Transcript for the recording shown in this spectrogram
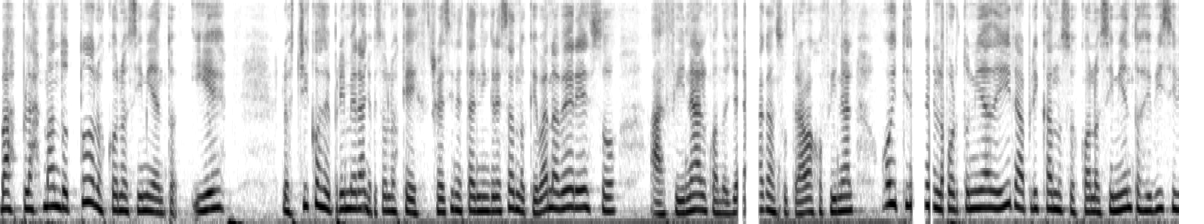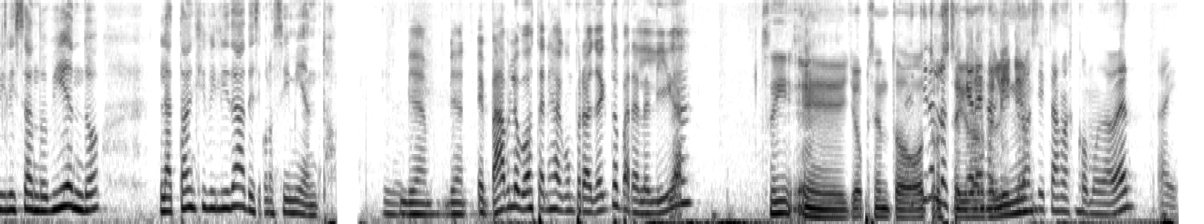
vas plasmando todos los conocimientos y es los chicos de primer año, que son los que recién están ingresando, que van a ver eso al final, cuando ya hagan su trabajo final, hoy tienen la oportunidad de ir aplicando sus conocimientos y visibilizando, viendo la tangibilidad de ese conocimiento. Bien, bien. Eh, Pablo, ¿vos tenés algún proyecto para la liga? Sí, eh, yo presento otro seguidor de micro, línea. Así estás más cómodo, a ver. Ahí,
